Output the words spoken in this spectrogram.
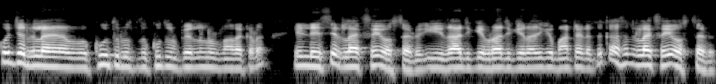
కొంచెం రిలా కూతురు కూతురు పిల్లలు ఉన్నారు అక్కడ. వెళ్ళేసి రిలాక్స్ అయ్యి వస్తాడు. ఈ రాజకీయ రాజకీయ రాజకీయ మాట్లాడేది కాస్త రిలాక్స్ అయ్యి వస్తాడు.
